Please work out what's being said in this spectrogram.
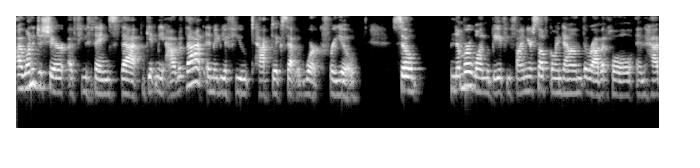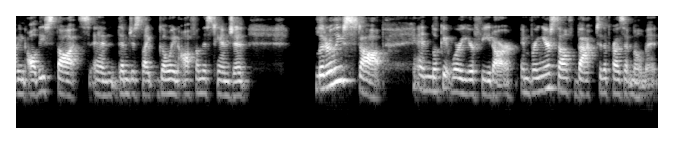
i wanted to share a few things that get me out of that and maybe a few tactics that would work for you so number one would be if you find yourself going down the rabbit hole and having all these thoughts and them just like going off on this tangent literally stop and look at where your feet are and bring yourself back to the present moment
